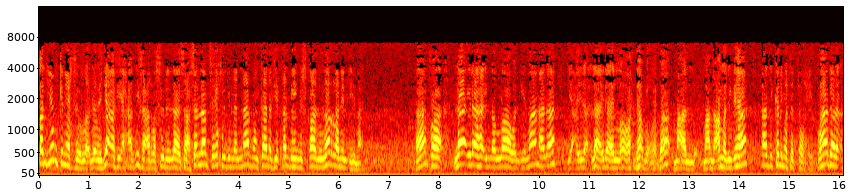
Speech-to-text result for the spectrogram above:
قد يمكن يغفر الله. لأنه جاء في أحاديث عن رسول الله صلى الله عليه وسلم سيخرج من النار من كان في قلبه مثقال ذرة من إيمان. ها فلا إله إلا الله والإيمان هذا يعني لا إله إلا الله وحده مع مع العمل بها هذه كلمة التوحيد. وهذا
